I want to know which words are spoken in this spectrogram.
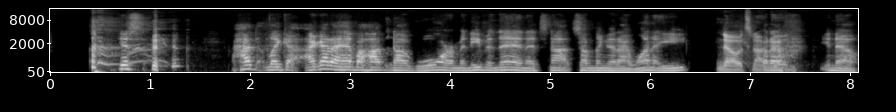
Just hot, like I gotta have a hot dog warm, and even then, it's not something that I want to eat. No, it's not but good. I, you know,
